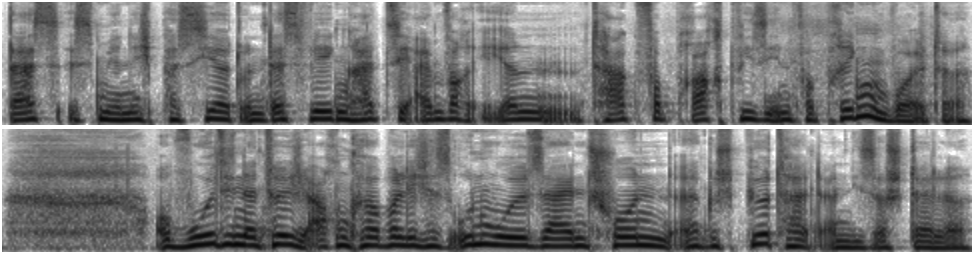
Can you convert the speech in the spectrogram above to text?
das ist mir nicht passiert. Und deswegen hat sie einfach ihren Tag verbracht, wie sie ihn verbringen wollte. Obwohl sie natürlich auch ein körperliches Unwohlsein schon äh, gespürt hat an dieser Stelle.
